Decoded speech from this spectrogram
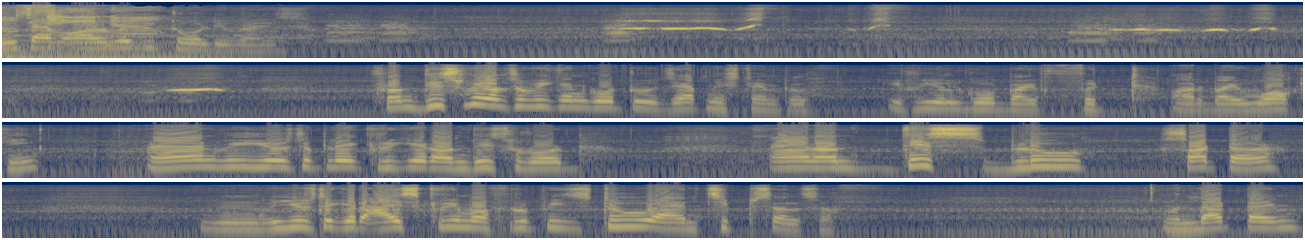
Which I've already told you guys. From this way also we can go to Japanese temple if we will go by foot or by walking. And we used to play cricket on this road. And on this blue shutter, we used to get ice cream of rupees 2 and chips also. On that time,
